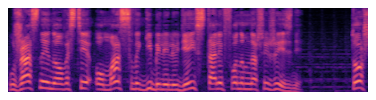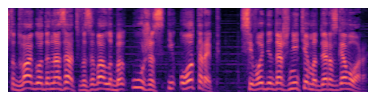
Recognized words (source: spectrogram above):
ужасные новости о массовой гибели людей стали фоном нашей жизни – то, что два года назад вызывало бы ужас и оторопь, сегодня даже не тема для разговора.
